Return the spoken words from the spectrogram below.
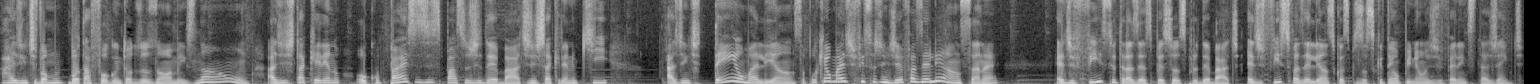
Ai, gente, vamos botar fogo em todos os homens. Não, a gente está querendo ocupar esses espaços de debate, a gente está querendo que a gente tenha uma aliança, porque o mais difícil hoje em dia é fazer aliança, né? É difícil trazer as pessoas para o debate. É difícil fazer aliança com as pessoas que têm opiniões diferentes da gente.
